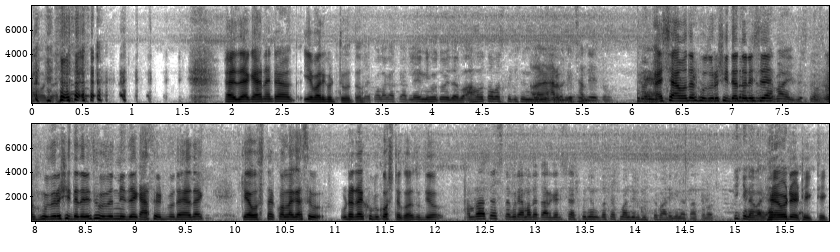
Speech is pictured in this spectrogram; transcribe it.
পাওয়া যায়। এই জায়গা এখানে এবার করতে হতো। মানে হয়ে। আচ্ছা আমাদের হুজুরের সিদ্ধান্ত নিছে। ভাই বুঝতে হবে। হুজুরের সিদ্ধান্ত নিছে হুজুর নিজে গাছে উঠবো দেখা যাক কি অবস্থা। কলা গাছে উঠাটা খুবই কষ্টকর যদিও। আমরা চেষ্টা করি আমাদের টার্গেট শেষ পর্যন্ত শেষ মঞ্জিল করতে পারি কিনা তারপর ঠিক না ভাই? হ্যাঁ ওটাই ঠিক ঠিক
